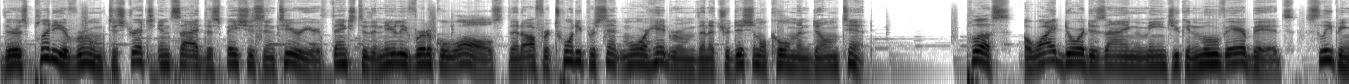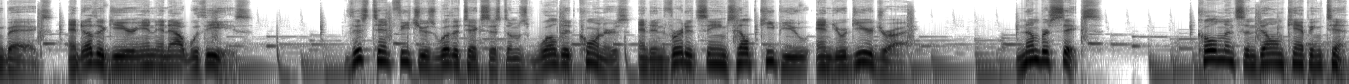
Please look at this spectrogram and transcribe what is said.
There is plenty of room to stretch inside the spacious interior thanks to the nearly vertical walls that offer 20% more headroom than a traditional Coleman dome tent. Plus, a wide door design means you can move airbeds, sleeping bags, and other gear in and out with ease. This tent features WeatherTec systems, welded corners, and inverted seams help keep you and your gear dry. Number 6. Coleman Sundome Camping Tent.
